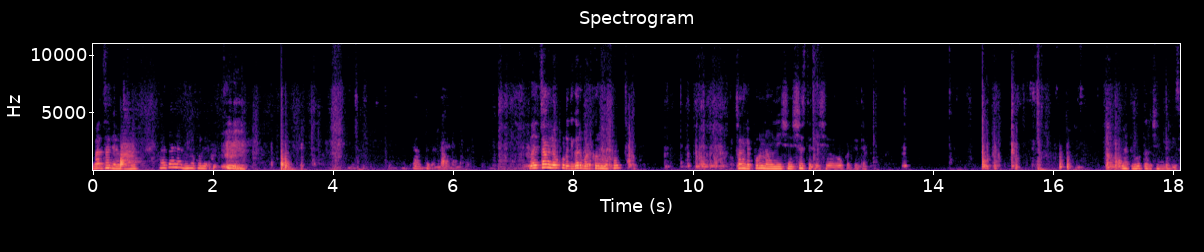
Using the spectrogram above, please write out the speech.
बस झाले आता लग्न कोणी चालतो नाही? चांगले उकडते गडबड करू नको. चांगले पूर्ण शिस्ते ते उकडते त्या. नाही तर उतरशील लगेच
